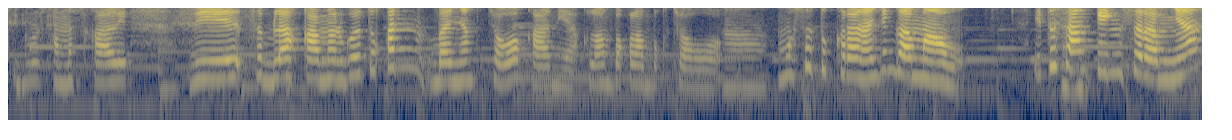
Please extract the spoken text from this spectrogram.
tidur sama sekali. Di sebelah kamar gue tuh kan banyak cowok kan ya kelompok-kelompok cowok. Ah, maksud tukeran aja nggak mau. Itu saking seremnya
